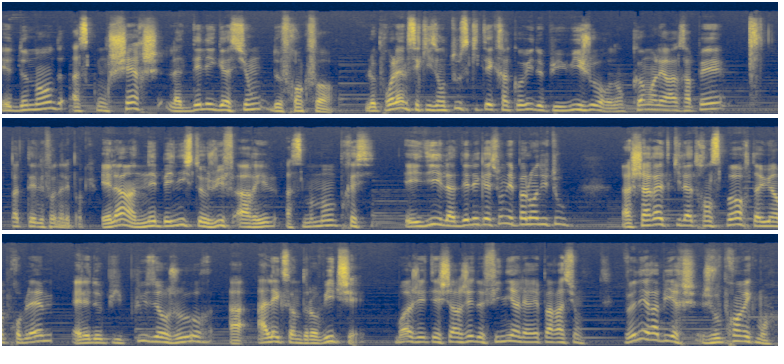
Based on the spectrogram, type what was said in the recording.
et demande à ce qu'on cherche la délégation de Francfort. Le problème, c'est qu'ils ont tous quitté Cracovie depuis 8 jours, donc comment les rattraper? Pas de téléphone à l'époque. Et là, un ébéniste juif arrive à ce moment précis. Et il dit La délégation n'est pas loin du tout. La charrette qui la transporte a eu un problème. Elle est depuis plusieurs jours à Alexandrovice. Moi, j'ai été chargé de finir les réparations. Venez, Rabbi Hirsch, je vous prends avec moi.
